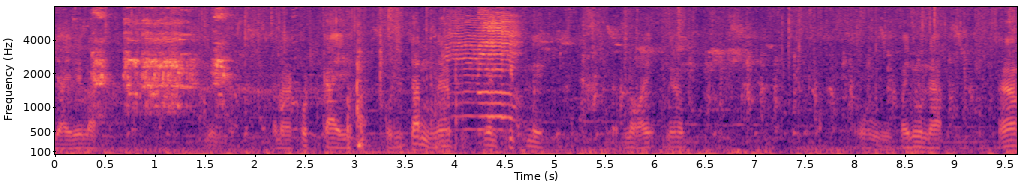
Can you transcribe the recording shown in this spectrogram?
ใหญ่เลยล่ะ อนาคตไกลโอริตันนะครับเงินคิดเลยเรียบร้อยนะครับโอ้โหไปนู่นละอ้าว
